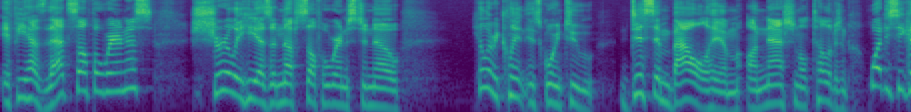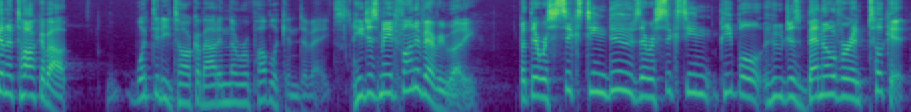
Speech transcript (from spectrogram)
If he has that self awareness, surely he has enough self awareness to know Hillary Clinton is going to disembowel him on national television. What is he going to talk about? What did he talk about in the Republican debates? He just made fun of everybody. But there were 16 dudes, there were 16 people who just bent over and took it.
